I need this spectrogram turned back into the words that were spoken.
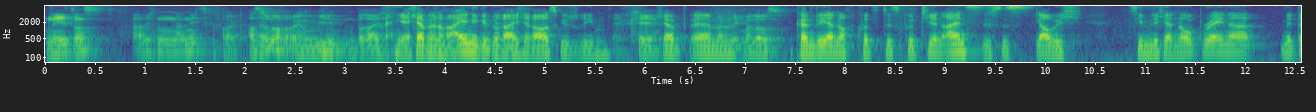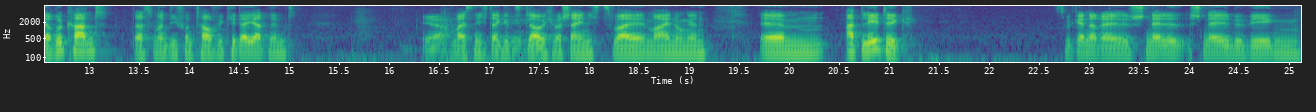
nee, sonst habe ich noch nichts gefragt. Hast ja. du noch irgendwie einen Bereich? Ja, ich habe ja noch einige Bereiche rausgeschrieben. Okay. Ich hab, ähm, Dann leg mal los. Können wir ja noch kurz diskutieren. Eins ist es, glaube ich, ziemlicher No-Brainer mit der Rückhand dass man die von Taufik Hidayat nimmt. Ja. Weiß nicht, da gibt es, glaube ich, wahrscheinlich zwei Meinungen. Ähm, Athletik. So generell schnell, schnell bewegen.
